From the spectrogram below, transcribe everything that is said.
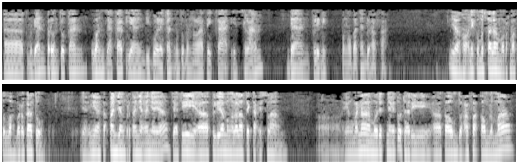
uh, kemudian peruntukan uang zakat yang dibolehkan untuk mengelola TK Islam dan klinik pengobatan duafa Ya, Waalaikumsalam warahmatullahi wabarakatuh. Ya, ini agak panjang pertanyaannya ya. Jadi uh, beliau mengelola TK Islam. Uh, yang mana muridnya itu dari uh, kaum duafa, kaum lemah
